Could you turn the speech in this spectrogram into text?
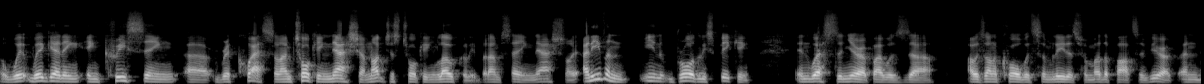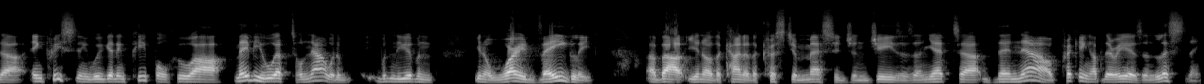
we're, we're, getting increasing uh, requests. And I'm talking national, I'm not just talking locally, but I'm saying nationally. And even, you know, broadly speaking, in Western Europe, I was. Uh, I was on a call with some leaders from other parts of Europe, and uh, increasingly we're getting people who are maybe who up till now would have wouldn't even you know worried vaguely about you know the kind of the Christian message and Jesus, and yet uh, they're now pricking up their ears and listening.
